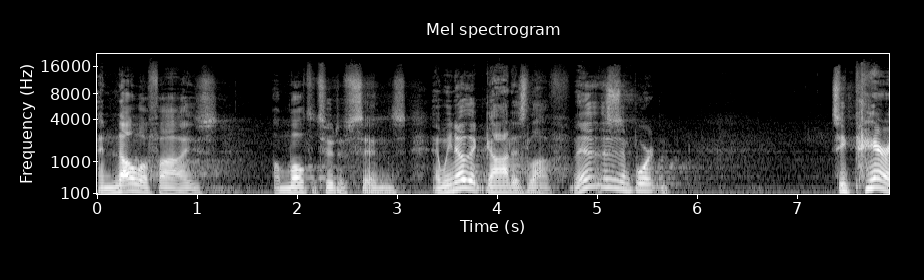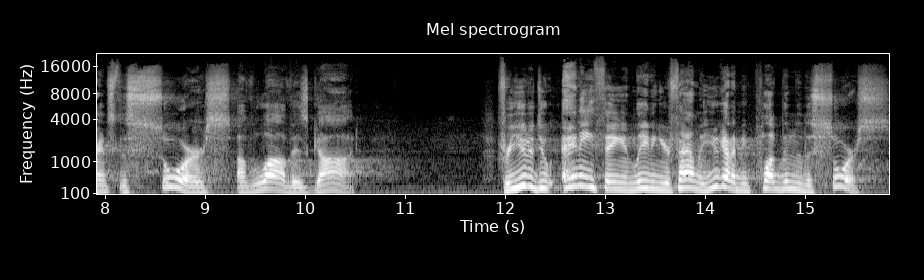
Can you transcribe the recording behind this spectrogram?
and nullifies a multitude of sins. And we know that God is love. This is important. See, parents, the source of love is God. For you to do anything in leading your family, you got to be plugged into the source.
